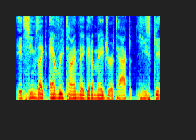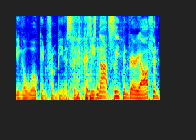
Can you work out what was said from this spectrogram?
It seems like every time they get a major attack, he's getting awoken from being asleep because he's not sleeping very often.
